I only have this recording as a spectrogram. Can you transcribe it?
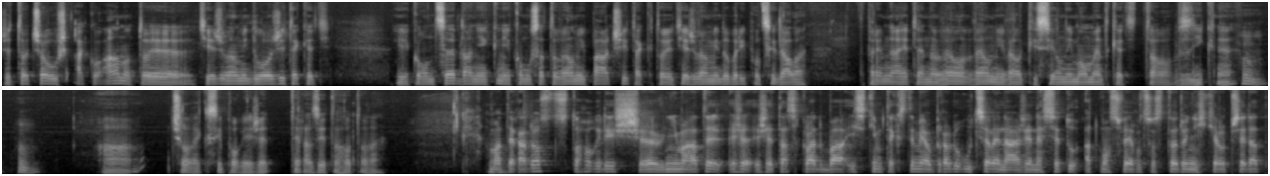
Že to, čo už ako áno, to je tiež veľmi dôležité, keď je koncert a niek- niekomu sa to veľmi páči, tak to je tiež veľmi dobrý pocit, ale pre mňa je ten veľ, veľmi veľký silný moment, keď to vznikne hmm, hmm. a človek si povie, že teraz je to hotové. Máte radost z toho, když vnímáte, že, že ta skladba i s tím textem je opravdu ucelená, že nese tu atmosféru, co jste do ní chtěl předat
